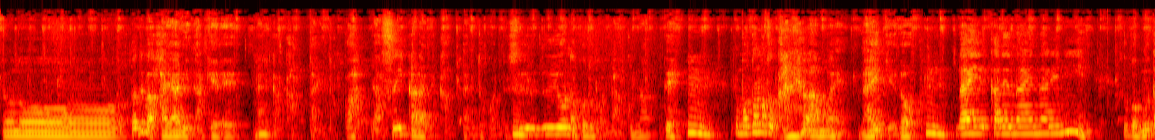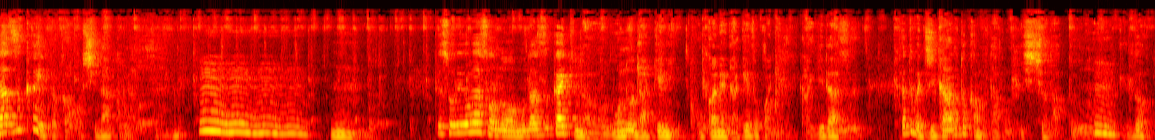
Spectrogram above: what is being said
あのー例えば流行りだけで何か買ったりとか、安いからで買ったりとかするようなことがなくなってうん。もともと金はあんまりないけど、うん。ない金ないなりにそこ無駄遣いとかをしなくなったよね。うんうんうんうん、でそれはその無駄遣いっていうのは物だけにお金だけとかに限らず例えば時間とかも多分一緒だと思うんだけど、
